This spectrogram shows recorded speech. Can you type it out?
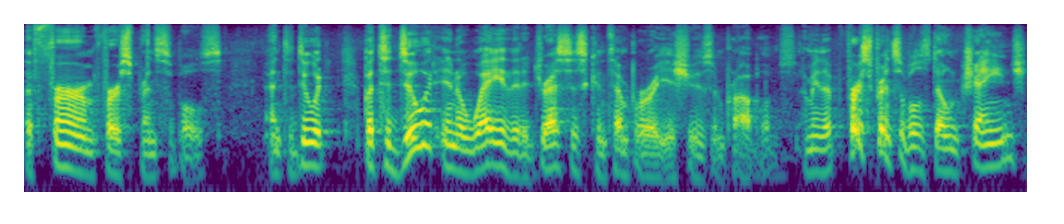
affirm first principles and to do it, but to do it in a way that addresses contemporary issues and problems. I mean, the first principles don't change,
